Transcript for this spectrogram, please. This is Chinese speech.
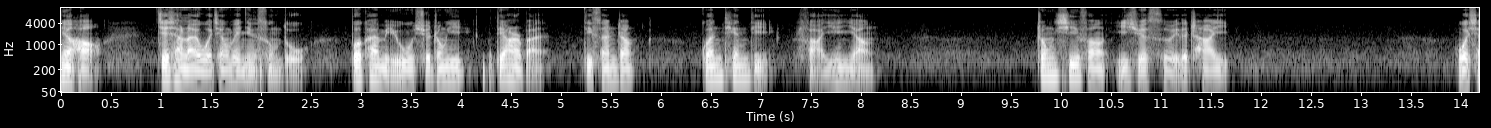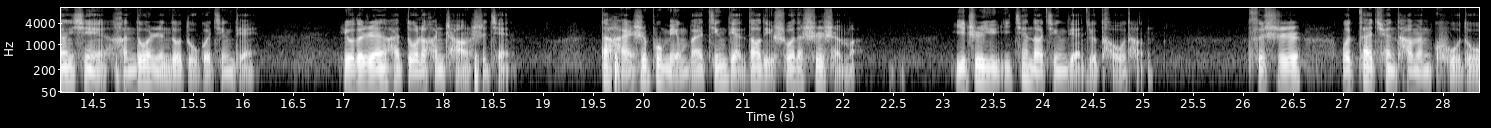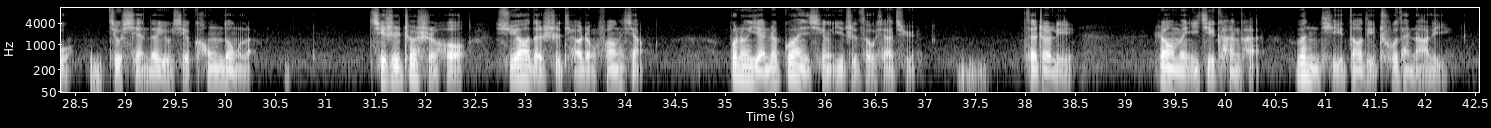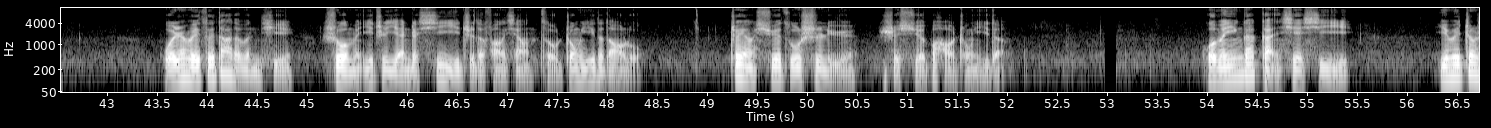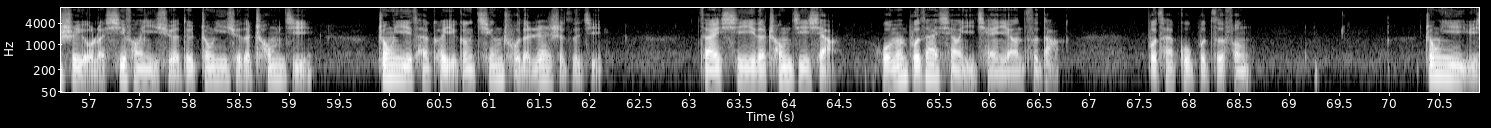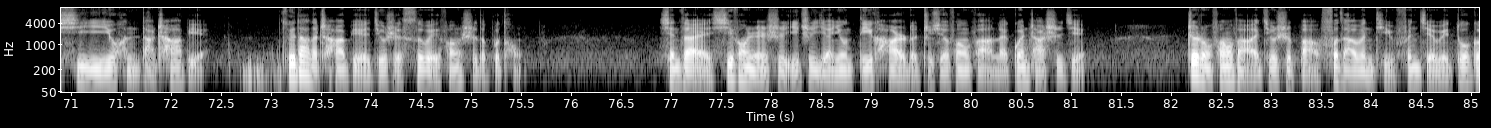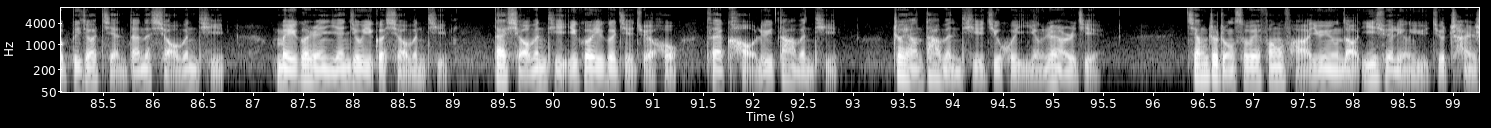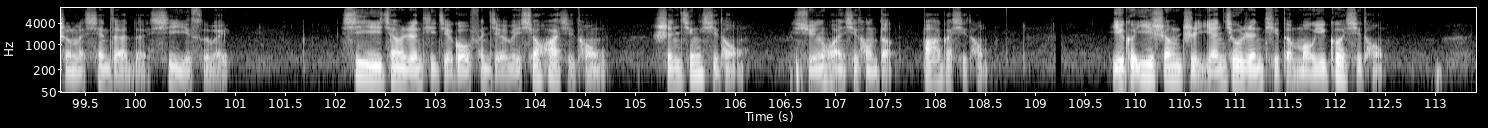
您好，接下来我将为您诵读《拨开迷雾学中医》第二版第三章“观天地，法阴阳”。中西方医学思维的差异。我相信很多人都读过经典，有的人还读了很长时间，但还是不明白经典到底说的是什么，以至于一见到经典就头疼。此时，我再劝他们苦读，就显得有些空洞了。其实这时候需要的是调整方向，不能沿着惯性一直走下去。在这里，让我们一起看看问题到底出在哪里。我认为最大的问题是我们一直沿着西医治的方向走中医的道路，这样削足适履是学不好中医的。我们应该感谢西医。因为正是有了西方医学对中医学的冲击，中医才可以更清楚地认识自己。在西医的冲击下，我们不再像以前一样自大，不再固步自封。中医与西医有很大差别，最大的差别就是思维方式的不同。现在西方人士一直沿用笛卡尔的治学方法来观察世界。这种方法就是把复杂问题分解为多个比较简单的小问题，每个人研究一个小问题，待小问题一个一个解决后，再考虑大问题，这样大问题就会迎刃而解。将这种思维方法运用到医学领域，就产生了现在的西医思维。西医将人体结构分解为消化系统、神经系统、循环系统等八个系统。一个医生只研究人体的某一个系统，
